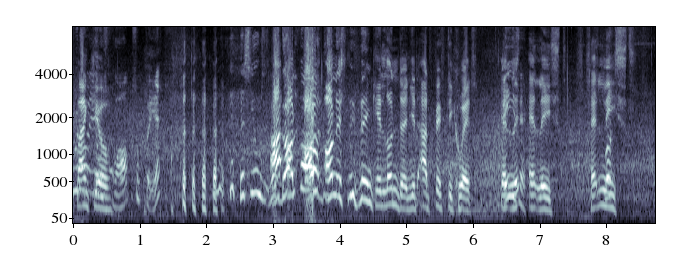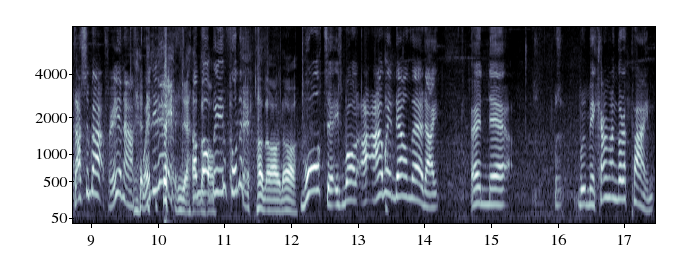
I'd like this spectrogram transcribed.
We Thank don't you. Forks up here. Let's use. We've I, got hon- forks. hon- honestly think in London you'd add 50 quid. At, Easy. at least. At least. That's about three and a half quid, isn't it? Yeah, I I'm not being funny. I know, no. Water is more. I, I went down there, right, and uh, with my cameraman got a pint,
